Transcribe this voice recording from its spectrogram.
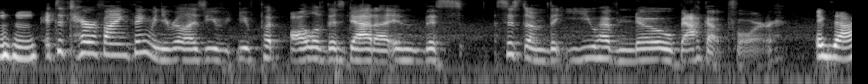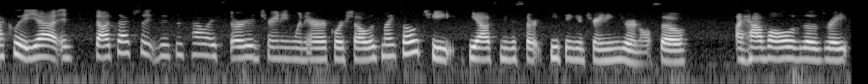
Mm-hmm. It's a terrifying thing when you realize you've you've put all of this data in this system that you have no backup for. Exactly. Yeah, and that's actually this is how I started training when Eric Orshell was my coach. He he asked me to start keeping a training journal. So I have all of those right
